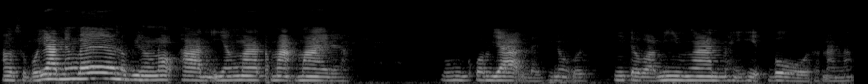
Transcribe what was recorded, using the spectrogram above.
เฮาสุบยานยังแล้วเนาะพี่น้องเนาะผ่านอียังมาก็มากมายเลยบ่มีความยากเลยพี่น้องเอ้ยมีแต่ว่ามีงานมาให้เฮ็ดบ่เท่านั้นนะ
